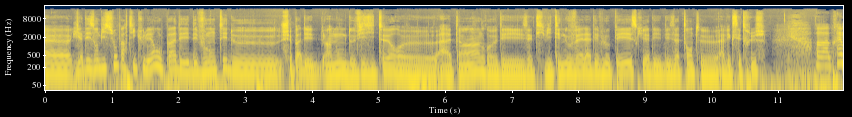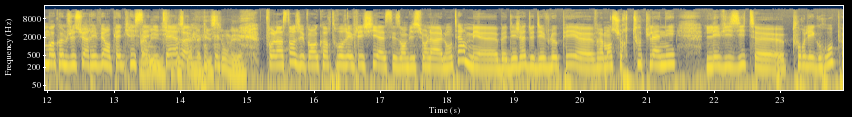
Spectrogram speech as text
il y a des ambitions particulières ou pas des, des volontés de, je sais pas, des, un nombre de visiteurs euh, à atteindre, des activités nouvelles à développer? Est-ce qu'il y a des, des attentes euh, avec cette ruche? Euh, après, moi, comme je suis arrivée en pleine crise Bah oui, je sanitaire, pose quand même la question, mais... Pour l'instant, j'ai pas encore trop réfléchi à ces ambitions-là à long terme, mais euh, bah, déjà de développer euh, vraiment sur toute l'année les visites euh, pour les groupes,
